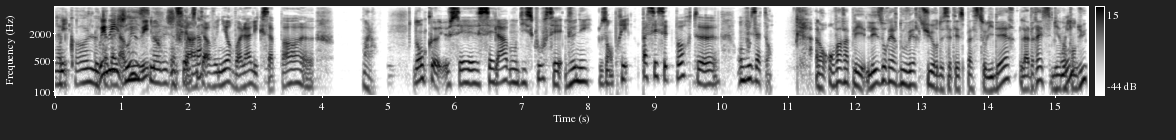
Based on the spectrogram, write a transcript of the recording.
L'alcool, le tabagisme, oui, oui, On fait intervenir, voilà, les XAPA. Voilà. Donc c'est là mon discours, c'est venez, je vous en prie, passez cette porte, on vous attend. Alors, on va rappeler les horaires d'ouverture de cet espace solidaire, l'adresse, bien Oui. entendu,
